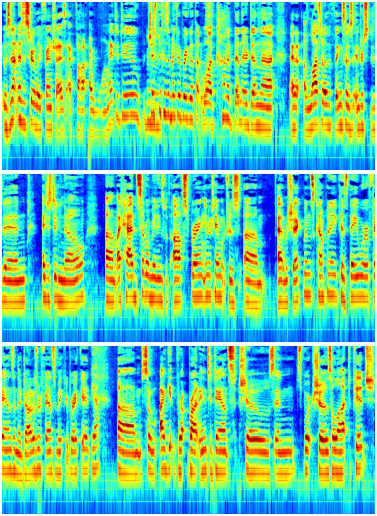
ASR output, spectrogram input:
It was not necessarily a franchise I thought I wanted to do. Just because of Make It or Break It, I thought, well, I've kind of been there, done that. I had uh, lots of other things I was interested in. I just didn't know. Um, I'd had several meetings with Offspring Entertainment, which was um, Adam Shankman's company, because they were fans and their daughters were fans of Make It or Break It. Yeah. Um, so I get br- brought into dance shows and sports shows a lot to pitch.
